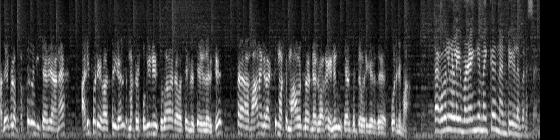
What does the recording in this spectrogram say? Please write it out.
அதே போல பக்தர்களுக்கு தேவையான அடிப்படை வசதிகள் மற்றும் குடிநீர் சுகாதார வசதிகள் செய்வதற்கு மாநகராட்சி மற்றும் மாவட்ட நிர்வாகம் இணைந்து செயல்பட்டு வருகிறது. பூர்ணிமா. தகவல்களை வழங்கியமைக்க நன்றி இளவரசன்.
